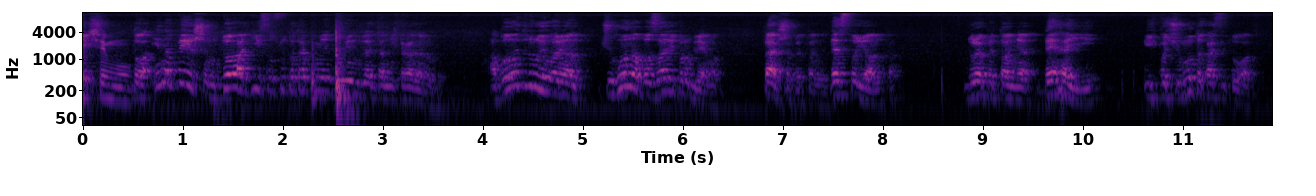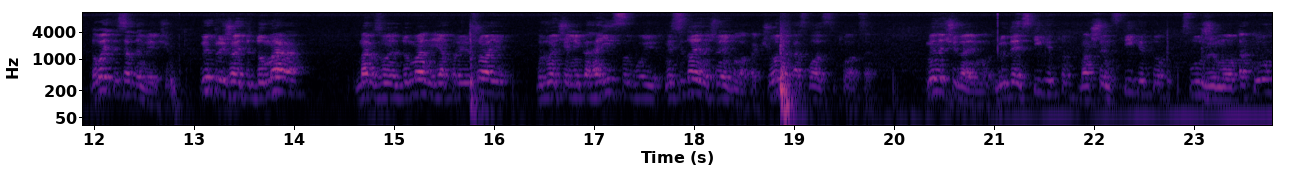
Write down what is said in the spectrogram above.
Почему. Да, і напишемо, да, дійсно, сука, треба поміняти, бо він, блядь, там ніхера не робить. Або давайте другий варіант, чого на базарі проблема? Перше питання, де стоянка? Друге питання, де ГАІ? І чому така ситуація? Давайте сядемо вивчимо. Ви приїжджаєте до мера, мер дзвонить до мене, я приїжджаю, беру начальника ГАІ з собою, ми сідаємо і починаємо балакати. Чого така склалася ситуація? Ми починаємо. Людей скільки-то, машин скільки-то, служимо отако,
